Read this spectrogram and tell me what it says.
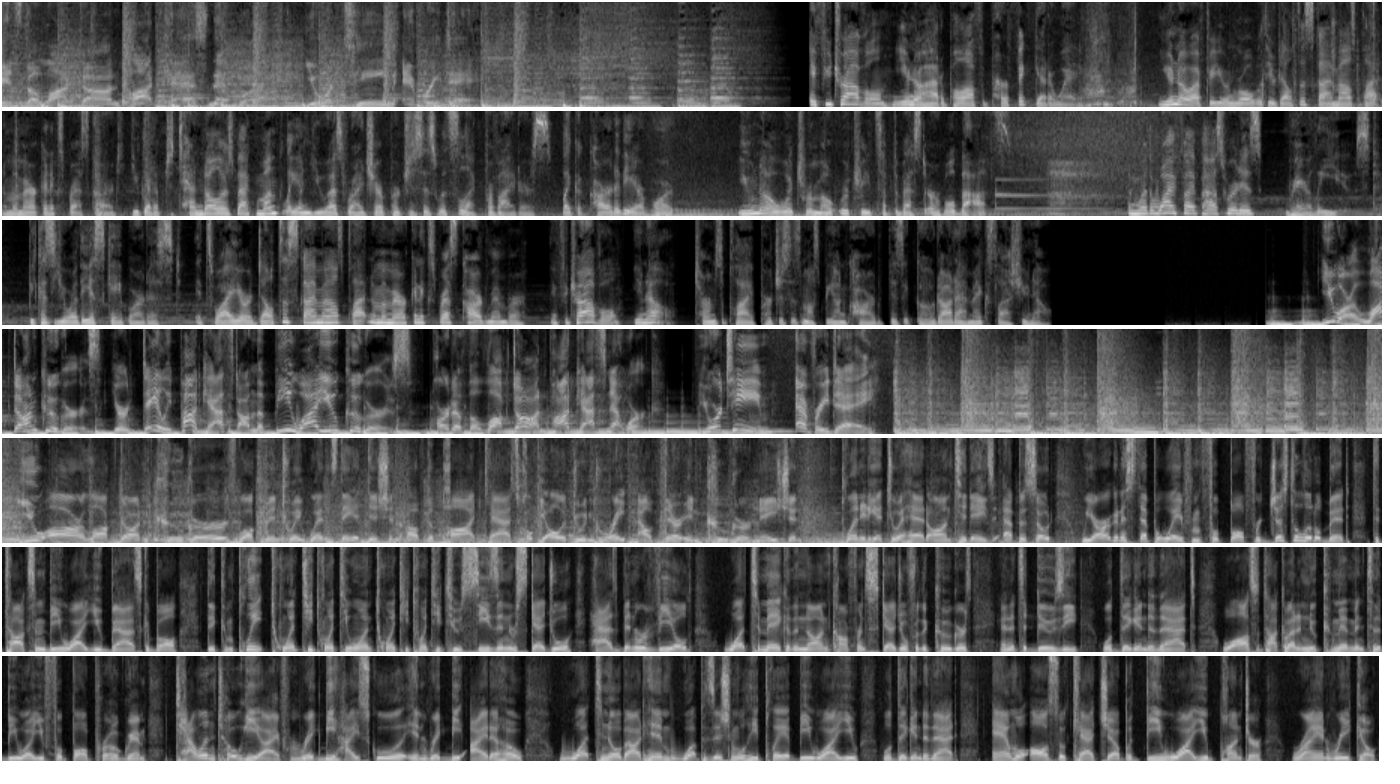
It's the Locked On Podcast Network, your team every day. If you travel, you know how to pull off a perfect getaway. You know after you enroll with your Delta SkyMiles Platinum American Express card, you get up to $10 back monthly on U.S. rideshare purchases with select providers, like a car to the airport. You know which remote retreats have the best herbal baths and where the Wi Fi password is rarely used. Because you're the escape artist. It's why you're a Delta SkyMiles Platinum American Express card member. If you travel, you know. Terms apply. Purchases must be on card. Visit go.amex slash you know. You are Locked On Cougars, your daily podcast on the BYU Cougars, part of the Locked On Podcast Network. Your team every day. You are locked on Cougars. Welcome into a Wednesday edition of the podcast. Hope you all are doing great out there in Cougar Nation. Plenty to get to ahead on today's episode. We are going to step away from football for just a little bit to talk some BYU basketball. The complete 2021 2022 season schedule has been revealed what to make of the non conference schedule for the Cougars, and it's a doozy. We'll dig into that. We'll also talk about a new commitment to the BYU football program. Talin Togiai from Rigby High School in Rigby, Idaho. What to know about him? What position will he play at BYU? We'll dig into that. And we'll also catch up with BYU punter Ryan Rehkow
